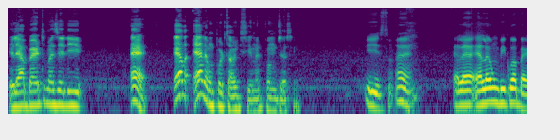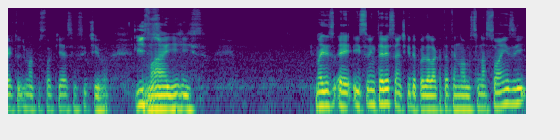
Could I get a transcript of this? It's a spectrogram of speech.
Ele é aberto, mas ele é. Ela, ela é um portal em si, né? Vamos dizer assim. Isso, é. Ela, é. ela é um umbigo aberto de uma pessoa que é sensitiva. Isso. Mas. Mas é, isso é interessante, que depois ela tá tendo alucinações e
